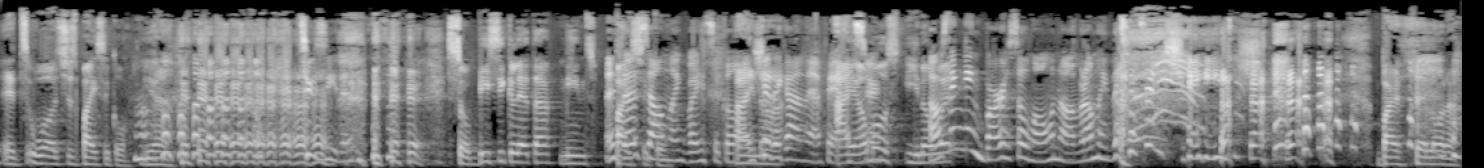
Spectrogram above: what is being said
It's well, it's just bicycle. Oh. Yeah. Two seated. so bicicleta means It bicycle. does sound like bicycle. I I, should have gotten that faster. I almost- you know I was what? thinking Barcelona, but I'm like, that doesn't change. Barcelona.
